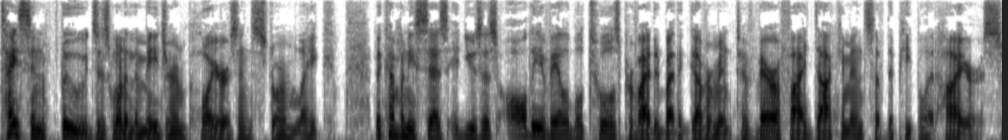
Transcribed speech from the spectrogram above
Tyson Foods is one of the major employers in Storm Lake. The company says it uses all the available tools provided by the government to verify documents of the people it hires.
